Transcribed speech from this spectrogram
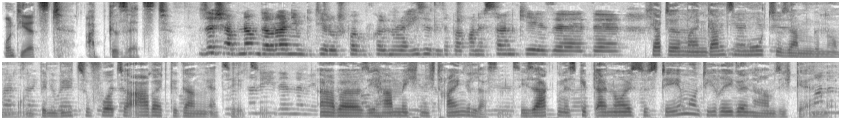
und jetzt abgesetzt. Ich hatte meinen ganzen Mut zusammengenommen und bin wie zuvor zur Arbeit gegangen, erzählt sie. Aber sie haben mich nicht reingelassen. Sie sagten, es gibt ein neues System und die Regeln haben sich geändert.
